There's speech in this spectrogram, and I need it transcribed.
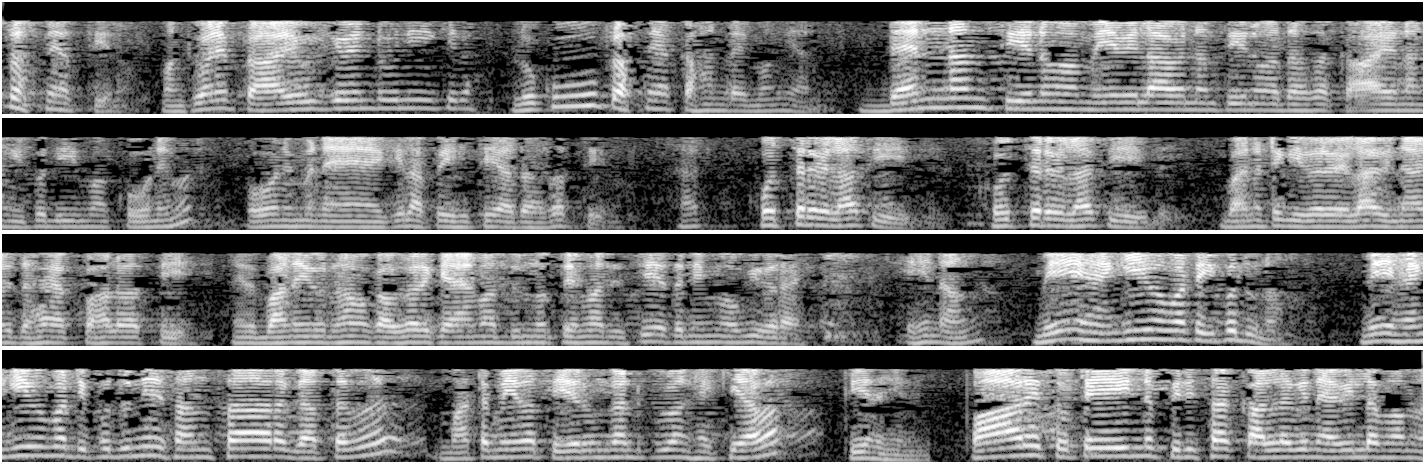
ප්‍රශ්නයක් තියෙනවා. මම කියවනේ ප්‍රායෝගික වෙන්න ඕනි කියලා. ලොකු ප්‍රශ්නයක් අහන්නයි මම යන්නේ. දැන් නම් තියෙනවා මේ වෙලාවේ නම් තියෙනවා අදහසක් ආයෙනම් ඉපදීමක් ඕනෙම ඕනෙම නෑ කියලා අපේ හිතේ අදහසක් තියෙනවා. හරි. කොච්චර වෙලා තියෙයිද? කොච්චර වෙලා තියෙයිද? බණ ටික ඉවර වෙලා විනාඩි 10ක් 15ක් තියෙයි. නේද? බණ ඉවරනම කවුරු හරි කෑමක් දුන්නොත් එහෙම හදිසියෙ එතනින්ම ඔක ඉවරයි. එහෙනම් මේ හැඟීම මට ඉපදුනා. මේ හැඟීම මට ඉපදුනේ සංසාරගතව මට මේවා තේරුම් ගන්න පුළුවන් හැකියාව තියෙන හින්දා. පාරේ තොටේ ඉන්න පිරිසක් අල්ලගෙන ඇවිල්ලා මම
